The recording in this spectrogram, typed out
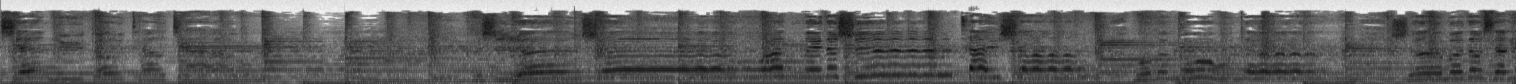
仙女都跳脚可是人生完美的事太少。我们不能什么都想要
